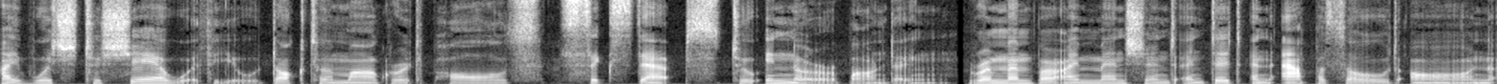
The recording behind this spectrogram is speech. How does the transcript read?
I wish to share with you Dr. Margaret Paul's six steps to inner bonding. Remember, I mentioned and did an episode on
